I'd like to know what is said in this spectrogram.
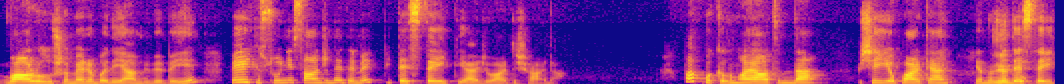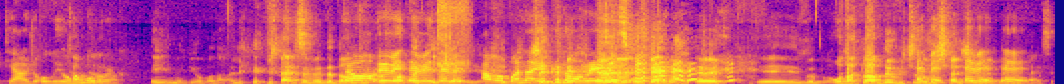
varoluşa merhaba diyen bir bebeğin belki suni sancı ne demek? Bir desteğe ihtiyacı var dışarıda. Bak bakalım hayatında bir şey yaparken yanında Evet. desteğe ihtiyacı oluyor Tam mu durumu? olarak eğilme diyor bana Ali. Her seferinde daldırıyor. Tamam evet evet evet ama bana yakın olmaya evet, çalışıyor. evet. Ee, odaklandığım için Evet, oluşan evet, şeylerden evet. bir tanesi.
